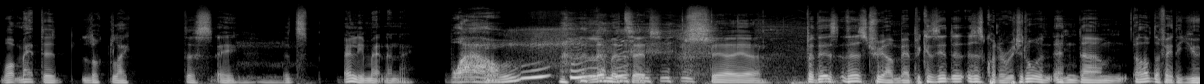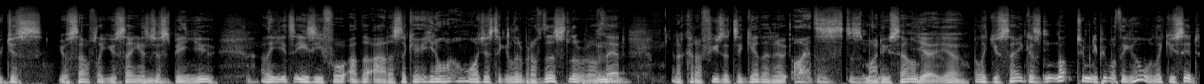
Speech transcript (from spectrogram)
what Matt did looked like this. Eh? It's only Matt Nanai. Wow, limited. yeah, yeah. But there's, there's true, Matt, because it, it is quite original, and, and um, I love the fact that you just yourself, like you're saying, it's just being you. I think it's easy for other artists to go, you know what? Oh, I'll just take a little bit of this, a little bit of that, and I kind of fuse it together, and oh, yeah, this is this is my new sound. Yeah, yeah. But like you're saying, because not too many people think, oh, like you said,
